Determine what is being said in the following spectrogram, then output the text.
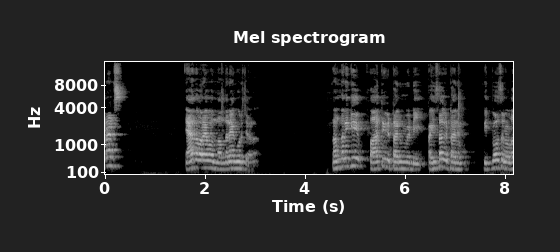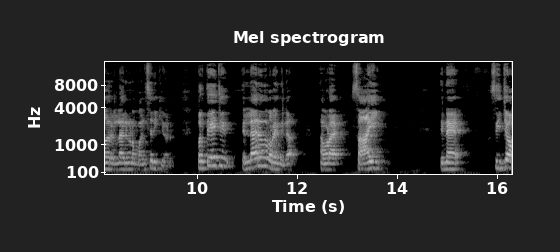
ഫ്രണ്ട്സ് ഞാൻ എന്താ പോകുന്നത് നന്ദനയെ കുറിച്ചാണ്. നന്ദനയ്ക്ക് പാറ്റ് കിട്ടാനും വേണ്ടി പൈസ കിട്ടാനും ബിഗ് ബോസിലുള്ളവരെല്ലാവരും കൂടെ മത്സരിക്കുകയാണ് പ്രത്യേകിച്ച് എല്ലാവരും എന്ന് പറയുന്നില്ല. നമ്മുടെ സായി പിന്നെ സിജോ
